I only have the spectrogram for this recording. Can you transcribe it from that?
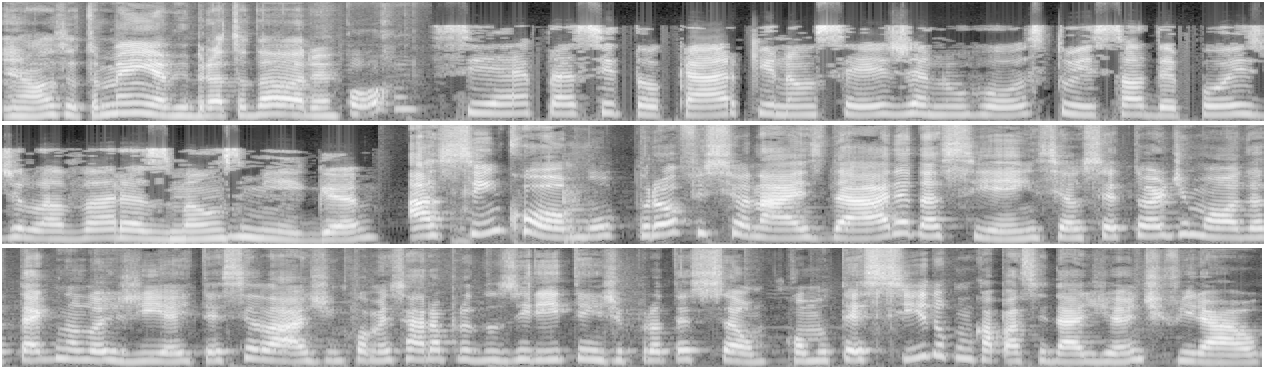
Nossa, eu também ia vibrar toda hora. Porra. Se é para se tocar, que não seja no rosto e só depois de lavar as mãos, miga. Assim como profissionais da área da ciência, o setor de moda, tecnologia e tecelagem começaram a produzir itens de proteção, como tecido com capacidade capacidade antiviral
